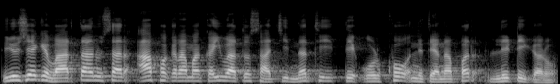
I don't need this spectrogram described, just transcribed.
ત્રીજું છે કે વાર્તા અનુસાર આ ફકરામાં કઈ વાતો સાચી નથી, તે ઓળખો અને તેના પર લીટી કરો.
